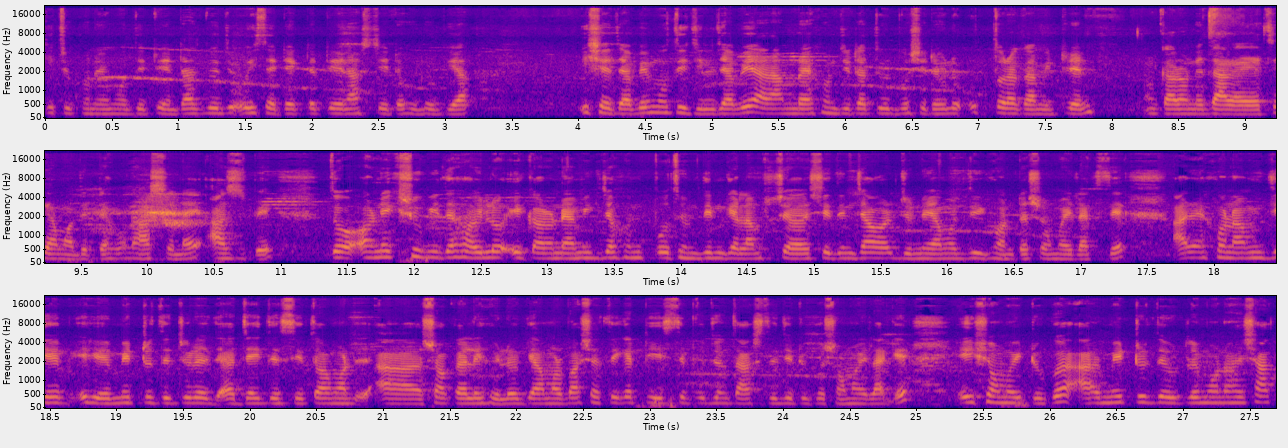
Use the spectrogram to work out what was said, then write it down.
কিছুক্ষণের মধ্যে ট্রেনটা আসবে। যে ওই সাইডে একটা ট্রেন আসছে, এটা হলো গিয়া ইসে যাবে, মতিঝিল যাবে। আর আমরা এখন যেটা তুলবো সেটা হলো উত্তরাগামী ট্রেন। কারণে দাঁড়ায় আছে, আমাদেরটা এখন আসে নাই, আসবে। তো অনেক সুবিধা হইল এই কারণে আমি যখন প্রথম দিন গেলাম সেদিন যাওয়ার জন্য আমার দুই ঘণ্টা সময় লাগছে। আর এখন আমি যে মেট্রোতে চলে যাইতেছি, তো আমার সকালে হইল গিয়ে আমার বাসা থেকে টিএসসি পর্যন্ত আসতে যেটুকু সময় লাগে, এই সময়টুকু। আর মেট্রোতে উঠলে মনে হয় সাত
